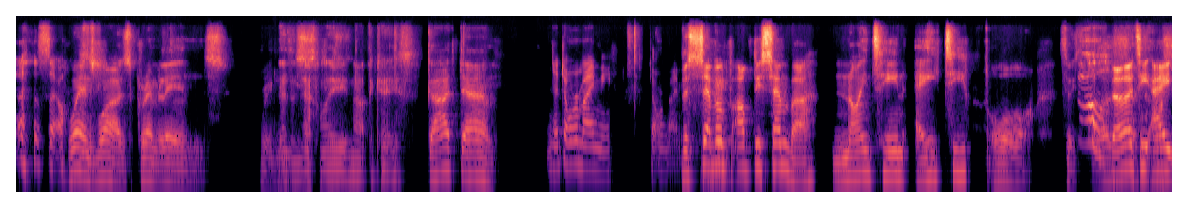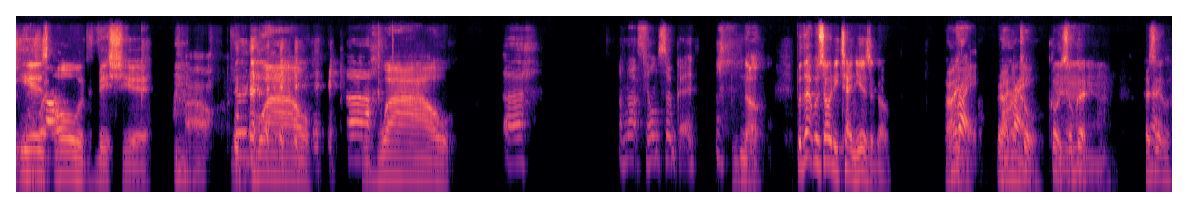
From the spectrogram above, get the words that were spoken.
right. so When was Gremlins that's released? definitely not the case. God damn. yeah, don't remind me. Don't remind me. The seventh of December, nineteen eighty four. So it's Oh, thirty eight years Wow. old this year. Wow. Wow! Uh, wow! uh, I'm not feeling so good. No, but that was only ten years ago, right? Right, Right. Right. Cool. Cool. It's all good. yeah. That's Right. it.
